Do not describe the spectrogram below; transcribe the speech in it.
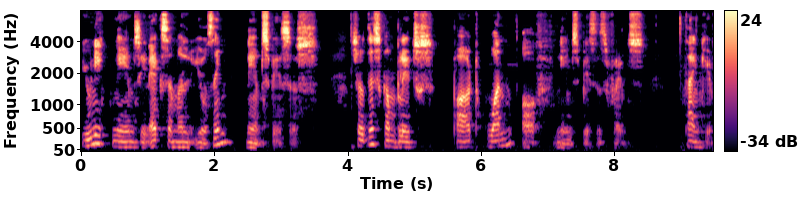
unique names in XML using namespaces. So this completes part 1 of namespaces friends. Thank you.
